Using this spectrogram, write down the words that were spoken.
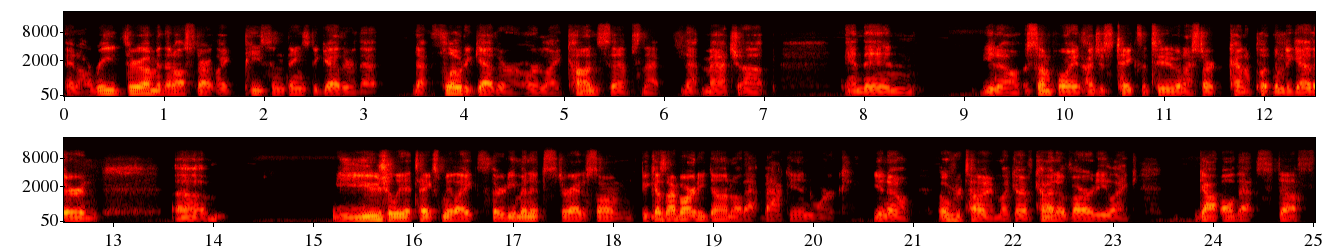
and I'll read through them and then I'll start like piecing things together that that flow together or like concepts that that match up. And then you know, at some point I just take the two and I start kind of putting them together and um usually it takes me like 30 minutes to write a song because I've already done all that back end work, you know, over time. Like I've kind of already like got all that stuff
